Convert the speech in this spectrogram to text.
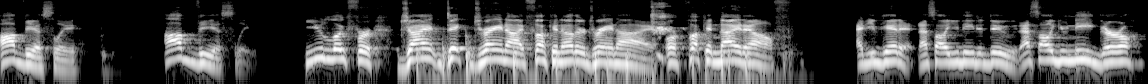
Obviously, obviously, you look for giant dick draenei, fucking other draenei, or fucking night elf, and you get it. That's all you need to do. That's all you need, girl.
